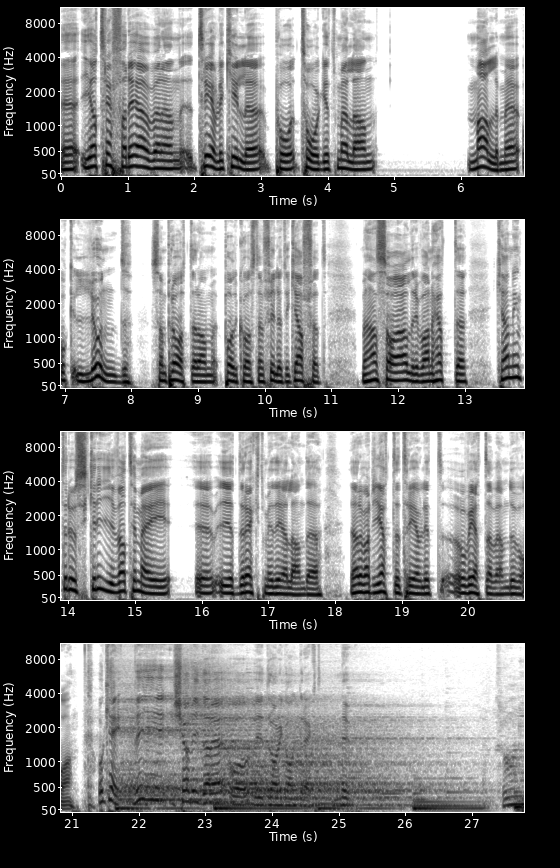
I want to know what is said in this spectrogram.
Eh, jag träffade även en trevlig kille på tåget mellan Malmö och Lund som pratar om podcasten Filet i kaffet. Men han sa aldrig vad han hette. Kan inte du skriva till mig eh, i ett direktmeddelande det hade varit jättetrevligt att veta vem du var. Okej, vi kör vidare och vi drar igång direkt nu. Från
